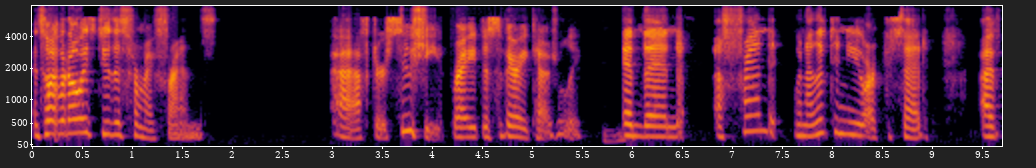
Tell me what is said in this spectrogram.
and so I would always do this for my friends after sushi, right? Just very casually. Mm-hmm. And then a friend, when I lived in New York, said, "I've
